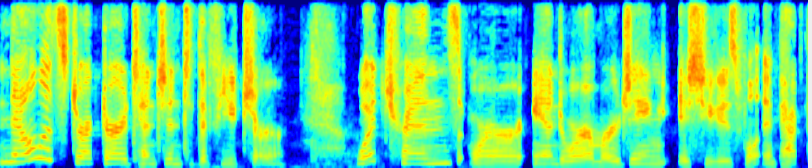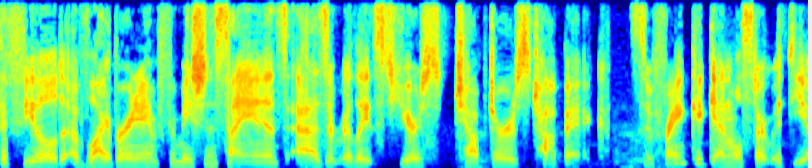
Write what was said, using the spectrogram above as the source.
now let's direct our attention to the future. What trends or and or emerging issues will impact the field of library and information science as it relates to your chapter's topic? So Frank, again, we'll start with you.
